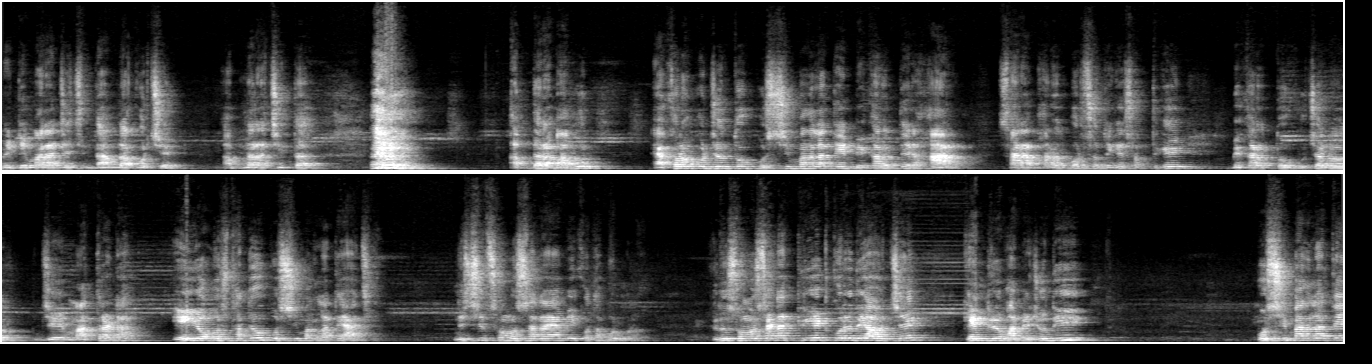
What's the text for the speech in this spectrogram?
পেটে মারার যে চিন্তা ভাবনা করছেন, আপনারা চিন্তা আপনারা ভাবুন, এখনও পর্যন্ত পশ্চিমবাংলাতে বেকারত্বের হার সারা ভারতবর্ষ থেকে সব থেকে বেকারত্ব ঘুচানোর যে মাত্রাটা, এই অবস্থাতেও পশ্চিমবাংলাতে আছে। নিশ্চিত সমস্যা নাই, আমি কথা বলব না। কিন্তু সমস্যাটা ক্রিয়েট করে দেওয়া হচ্ছে কেন্দ্রীয়ভাবে। যদি পশ্চিমবাংলাতে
